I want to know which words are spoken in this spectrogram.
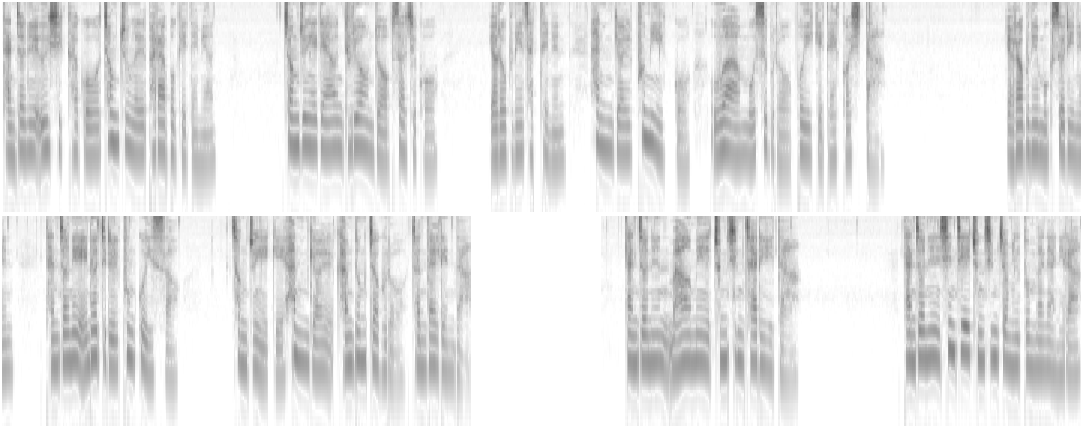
단전을 의식하고 청중을 바라보게 되면 청중에 대한 두려움도 없어지고 여러분의 자태는 한결 품이 있고 우아한 모습으로 보이게 될 것이다. 여러분의 목소리는 단전의 에너지를 품고 있어 청중에게 한결 감동적으로 전달된다. 단전은 마음의 중심 자리이다. 단전은 신체의 중심점일 뿐만 아니라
